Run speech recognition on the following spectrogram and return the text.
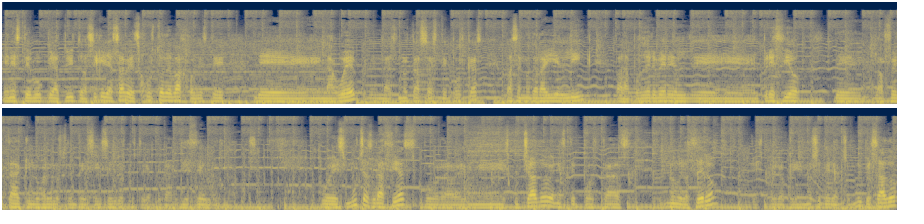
en este book gratuito. Así que ya sabes, justo debajo de este de en la web, en las notas a este podcast, vas a encontrar ahí el link para poder ver el, el precio de la oferta que en lugar de los 36 euros pues te voy a cobrar 10 euros. Pues muchas gracias por haberme escuchado en este podcast número 0, que espero que no se te haya hecho muy pesado.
